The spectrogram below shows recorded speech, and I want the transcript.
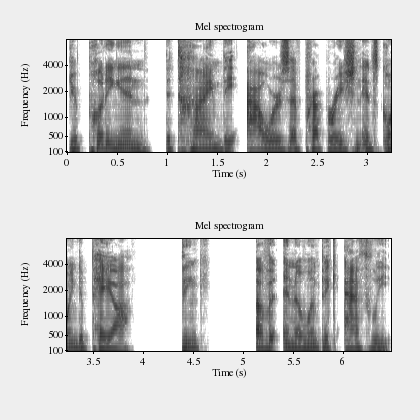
You're putting in the time, the hours of preparation. It's going to pay off. Think of an Olympic athlete.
